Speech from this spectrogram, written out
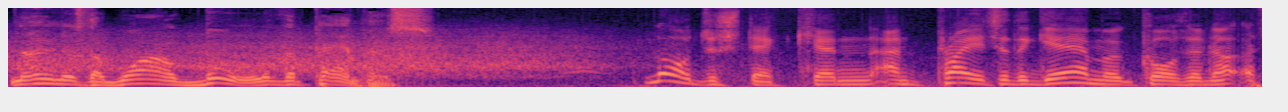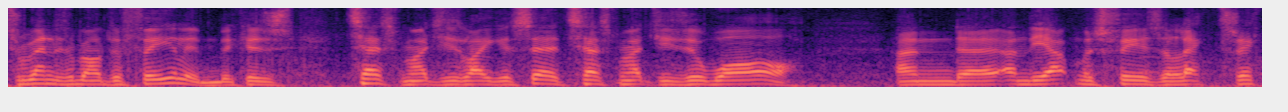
known as the Wild Bull of the Pampas. Of stick, and, and prior to the game, it caused a, a tremendous amount of feeling because test matches, like I said, test matches are war, and uh, and the atmosphere is electric,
